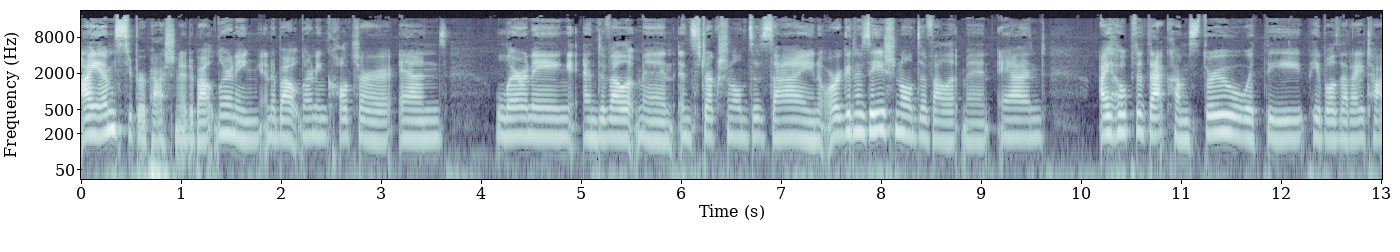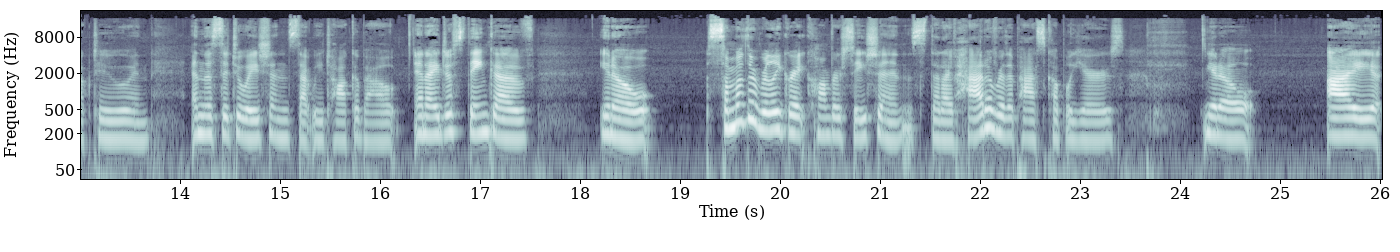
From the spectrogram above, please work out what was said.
I am super passionate about learning and about learning culture and learning and development, instructional design, organizational development. And I hope that that comes through with the people that I talk to and and the situations that we talk about. And I just think of, you know, some of the really great conversations that I've had over the past couple years. You know, I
